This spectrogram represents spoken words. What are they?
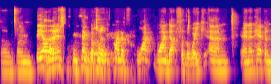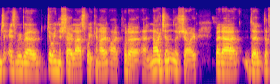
I'm, I'm the other interesting thing before we kind of wind up for the week, um, and it happened as we were doing the show last week, and I, I put a, a, note in the show, but uh, the the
